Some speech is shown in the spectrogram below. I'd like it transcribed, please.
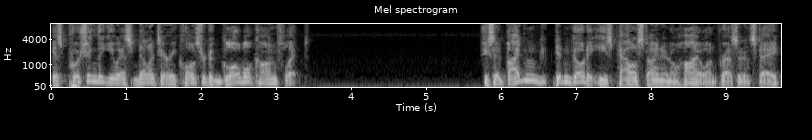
is pushing the U.S. military closer to global conflict. She said Biden didn't go to East Palestine in Ohio on President's Day.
